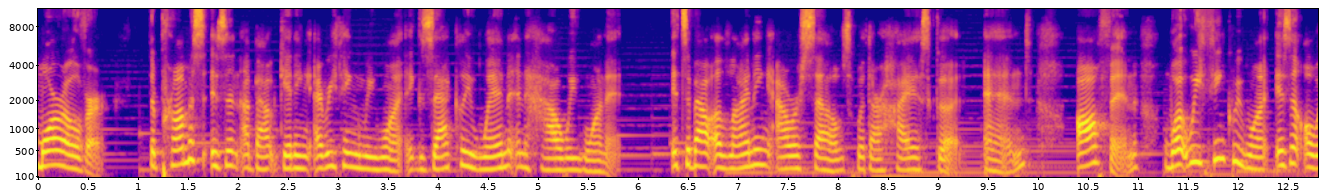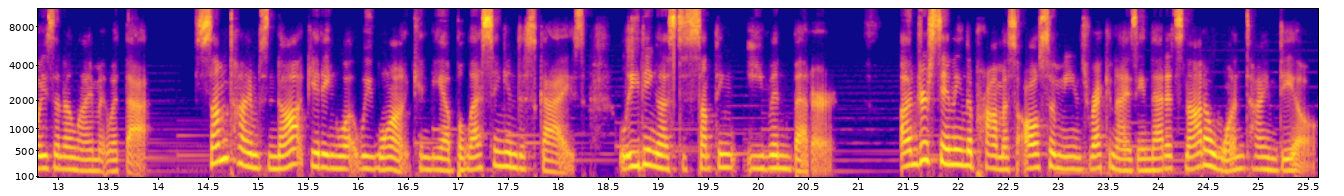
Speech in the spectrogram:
Moreover, the promise isn't about getting everything we want exactly when and how we want it. It's about aligning ourselves with our highest good. And often, what we think we want isn't always in alignment with that. Sometimes not getting what we want can be a blessing in disguise, leading us to something even better. Understanding the promise also means recognizing that it's not a one time deal.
